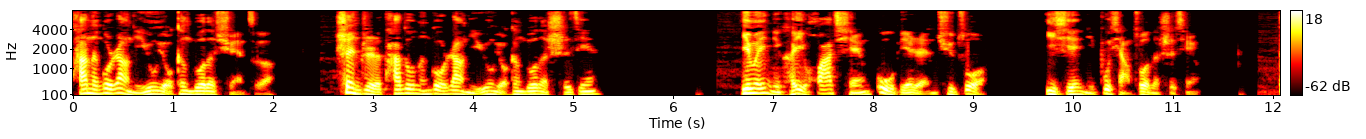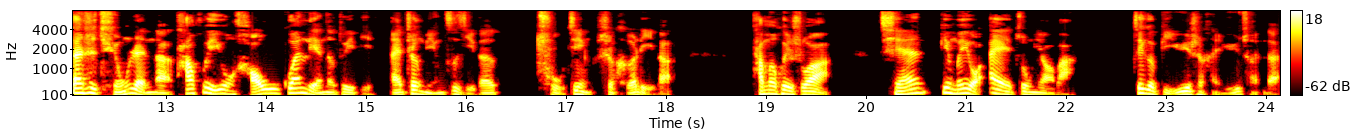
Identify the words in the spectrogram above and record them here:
它能够让你拥有更多的选择，甚至它都能够让你拥有更多的时间，因为你可以花钱雇别人去做一些你不想做的事情。但是穷人呢，他会用毫无关联的对比来证明自己的处境是合理的。他们会说啊，钱并没有爱重要吧？这个比喻是很愚蠢的。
